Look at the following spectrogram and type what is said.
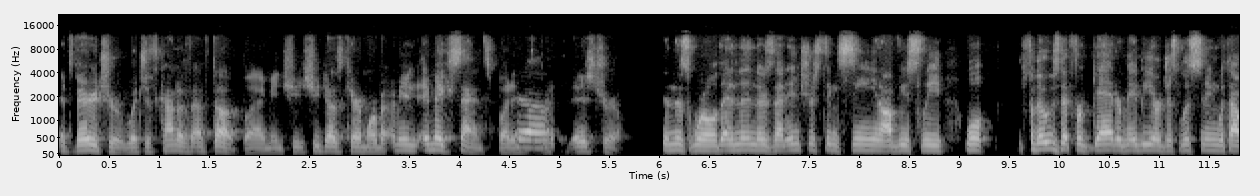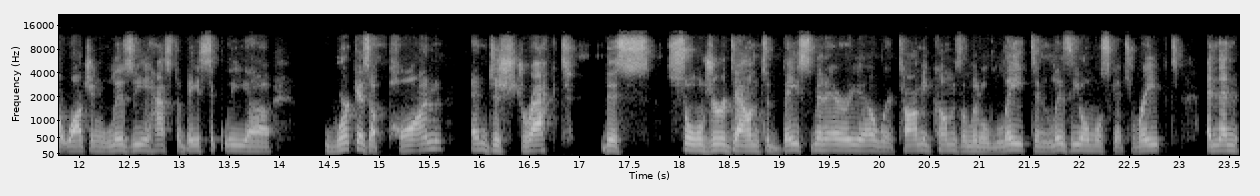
It's very true, which is kind of effed up, but I mean, she she does care more about. I mean, it makes sense, but it, yeah. it is true in this world. And then there's that interesting scene, obviously. Well, for those that forget or maybe are just listening without watching, Lizzie has to basically uh, work as a pawn and distract this soldier down to the basement area where Tommy comes a little late and Lizzie almost gets raped. And then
